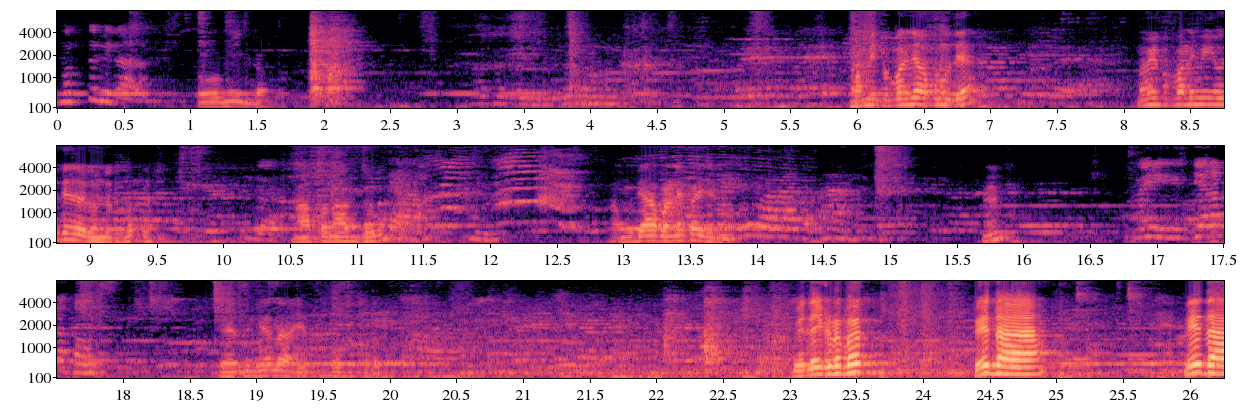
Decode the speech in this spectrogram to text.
मग तुम्ही घाला. हो मी घालतो. मम्मी पप्पाला जाऊ आपण उद्या मम्मी पप्पाला मी उद्या घेऊन जातो बरं. आपण आज जाऊ. उद्या आभाळ नाही पाहिजे ना. पाऊस. गेला येतो पाऊस परत. वेदा इकडे बघ. वेदा. वेदा.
